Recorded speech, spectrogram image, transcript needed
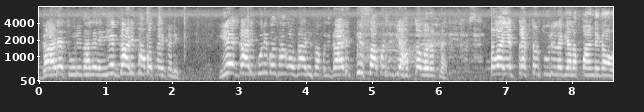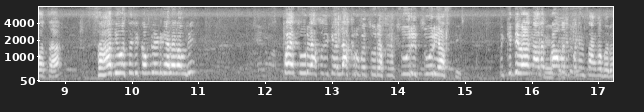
गाड्या चोरी झालेल्या एक गाडी थांबत नाही कधी. एक गाडी कुणी पण सांगा गाडी सापडली. गाडी तीच सापडली जी हप्ता भरत नाही. तेव्हा एक ट्रॅक्टर चोरीला गेला पांडे गावाचा. सहा दिवस त्याची कंप्लेंट घ्यायला लावली. पाय चोरी असू दे किंवा लाख रुपये चोरी असू दे चोरी चोरी असते. तर किती वेळा आला प्रामाणिकपणे सांगा बरं.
